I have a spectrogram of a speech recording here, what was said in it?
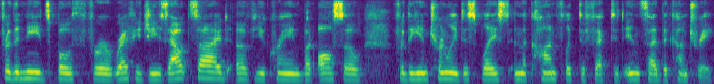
for the needs both for refugees outside of Ukraine, but also for the internally displaced and the conflict affected inside the country.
